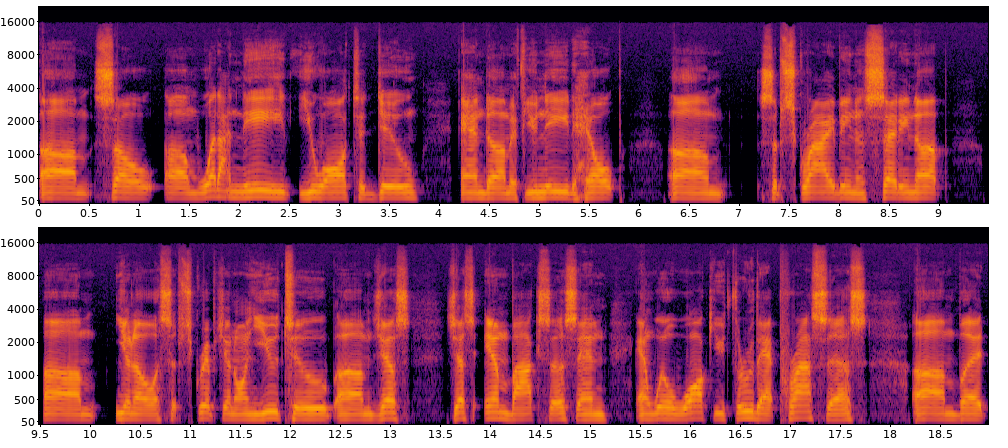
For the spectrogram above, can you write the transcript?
Um, so, um, what I need you all to do, and um, if you need help subscribing and setting up, you know, a subscription on YouTube, just just inbox us and and we'll walk you through that process. Um, but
